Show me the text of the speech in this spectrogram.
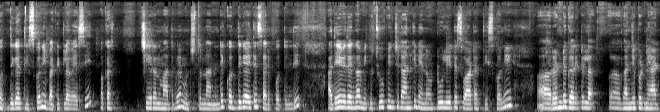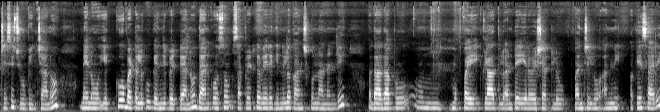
కొద్దిగా తీసుకొని బకెట్లో వేసి ఒక చీరను మాత్రమే ముంచుతున్నానండి. కొద్దిగా అయితే సరిపోతుంది. అదేవిధంగా మీకు చూపించడానికి నేను టూ లీటర్స్ వాటర్ తీసుకొని రెండు గరిటెల గంజిపొడిని యాడ్ చేసి చూపించాను. నేను ఎక్కువ బట్టలకు గంజి పెట్టాను. దానికోసం సపరేట్గా వేరే గిన్నెలో కాంచుకున్నానండి. దాదాపు ముప్పై క్లాత్లు అంటే ఇరవై షర్ట్లు పంచులు అన్నీ ఒకేసారి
